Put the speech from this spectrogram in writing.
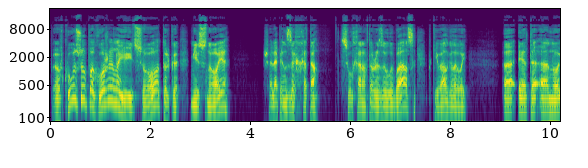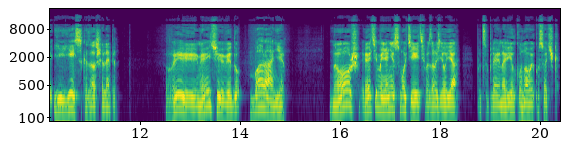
По вкусу похоже на яйцо, только мясное. Шаляпин захохотал. Сулханов тоже заулыбался, покивал головой. — А это оно и есть, — сказал Шаляпин. — Вы имеете в виду баранье? — Ну уж, этим меня не смутить, — возразил я, подцепляя на вилку новый кусочек.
